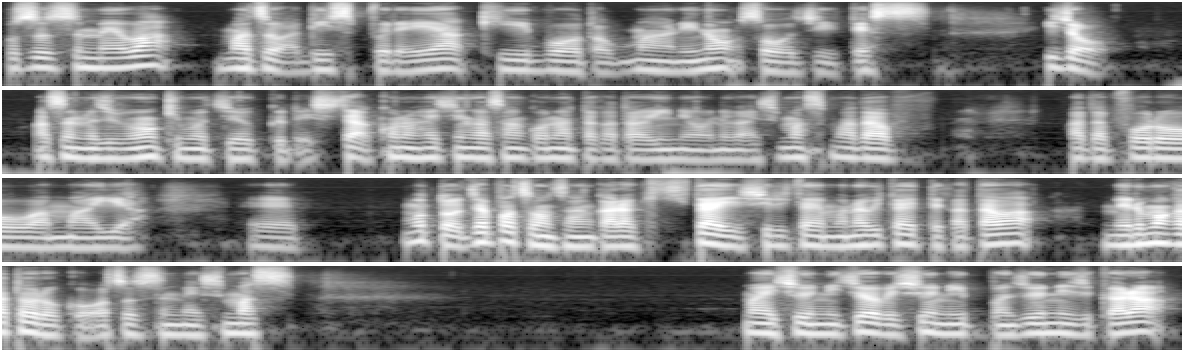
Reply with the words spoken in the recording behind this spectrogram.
おすすめは、まずはディスプレイやキーボード周りの掃除です。以上、明日の自分を気持ちよくでした。この配信が参考になった方は、いいねお願いします。まだ、まだフォローはまあいいや。えー、もっとジャパソンさんから聞きたい、知りたい、学びたいって方は、メルマガ登録をおすすめします。毎週日曜日週に1本12時から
